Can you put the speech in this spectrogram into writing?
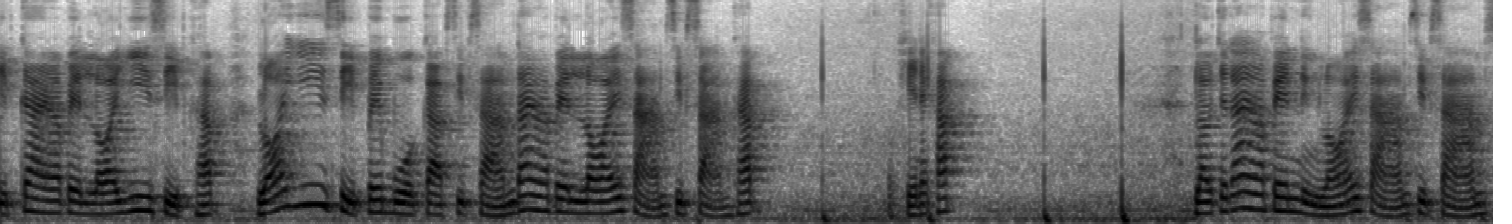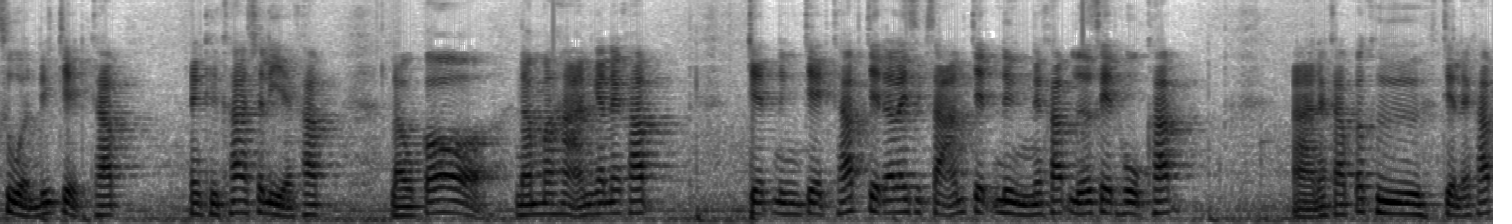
10ได้มาเป็น 120 ครับ 120 ไปบวกกับ 13 ได้มาเป็น 133 ครับ โอเคนะครับ เราจะได้มาเป็น 133 ส่วนด้วย 7 ครับ นั่นคือค่าเฉลี่ยครับ เราก็นำมาหารกันนะครับ 717 ครับ 7 อะไร 13 71 นะครับ เหลือเศษ 6 ครับ อ่า นะครับ ก็คือ7เลยครับ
